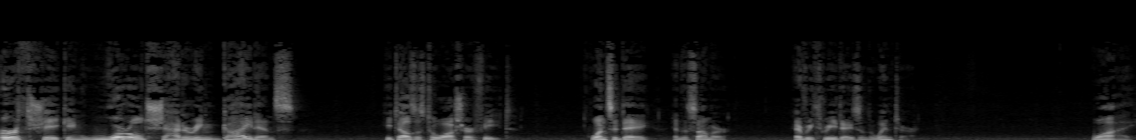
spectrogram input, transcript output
earth shaking, world shattering guidance, he tells us to wash our feet once a day in the summer, every three days in the winter. Why?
